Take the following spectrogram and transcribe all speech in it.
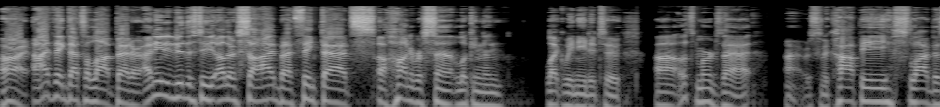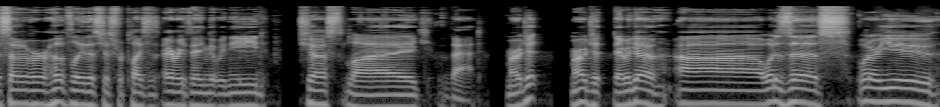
All right, I think that's a lot better. I need to do this to the other side, but I think that's 100% looking like we need it to. Uh, let's merge that. All right, we're just gonna copy, slide this over. Hopefully this just replaces everything that we need, just like that. Merge it, merge it. There we go. Uh, what is this? What are you?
